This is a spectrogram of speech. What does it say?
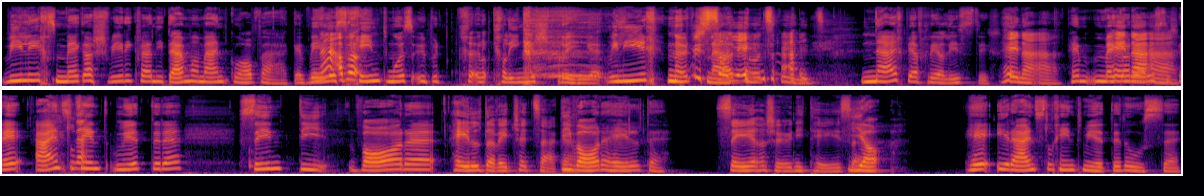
weil ich es mega schwierig fände, in dem Moment abwägen. Welches aber- Kind muss über die Klinge springen? weil ich nicht Bist so schnell genug bin. Nein, ich bin einfach realistisch. Hey, nein. Hey, mega Hey, nein. realistisch. Hey, Einzelkindmütter sind die wahren, Helden, willst du jetzt sagen? die wahren Helden. Sehr schöne These. Ja. Hey, ihr Einzelkindmütter draussen,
